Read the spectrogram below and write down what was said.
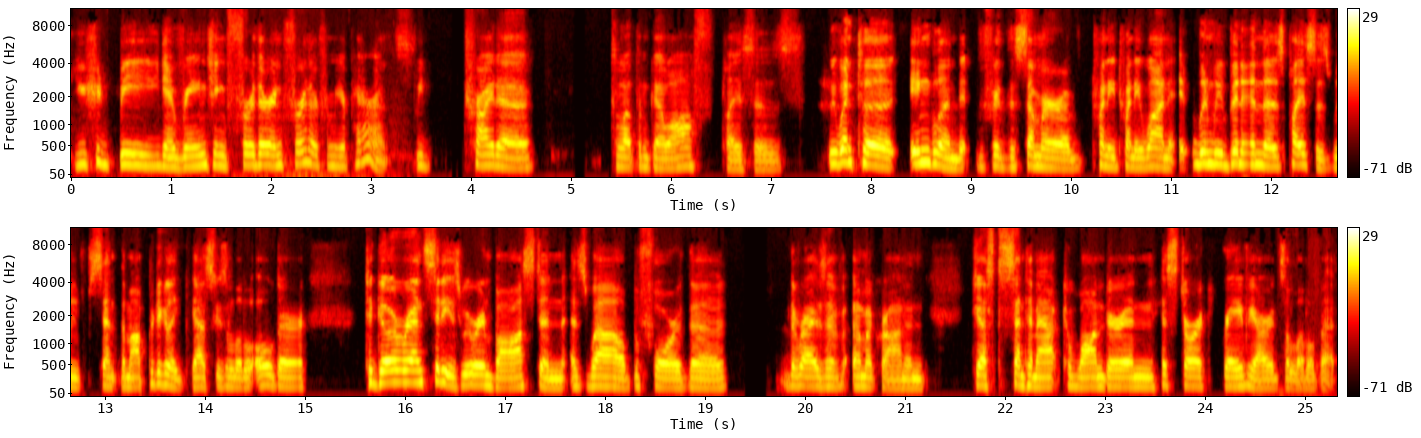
you should be, you know, ranging further and further from your parents. We try to to let them go off places. We went to England for the summer of 2021. When we've been in those places, we've sent them off, particularly Gus, who's a little older, to go around cities. We were in Boston as well before the the rise of Omicron, and just sent him out to wander in historic graveyards a little bit.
